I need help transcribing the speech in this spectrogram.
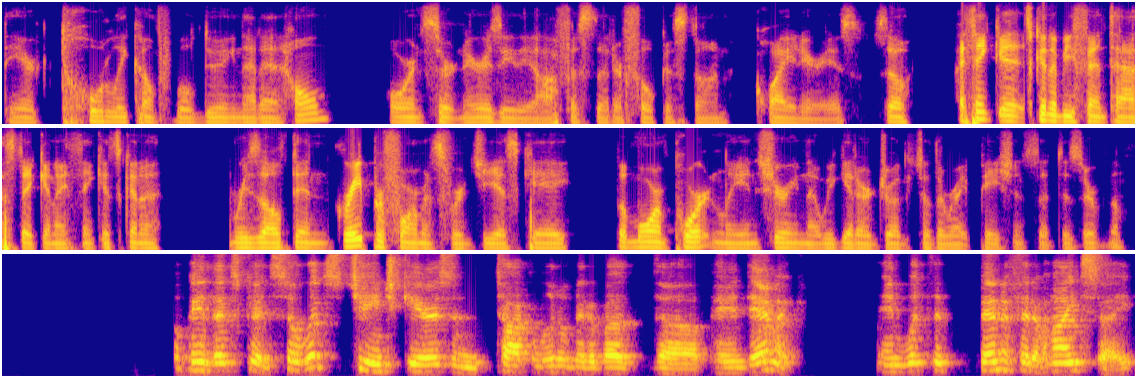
they are totally comfortable doing that at home or in certain areas of the office that are focused on quiet areas. So I think it's going to be fantastic. And I think it's going to result in great performance for GSK, but more importantly, ensuring that we get our drugs to the right patients that deserve them. Okay, that's good. So let's change gears and talk a little bit about the pandemic. And with the benefit of hindsight,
